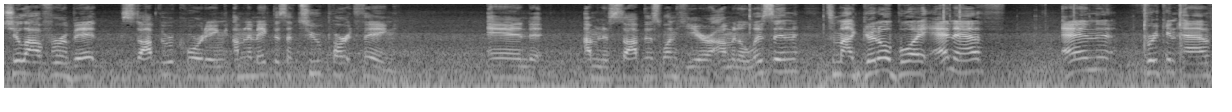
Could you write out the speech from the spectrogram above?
chill out for a bit, stop the recording. I'm gonna make this a two part thing. And I'm gonna stop this one here. I'm gonna listen to my good old boy NF, N freaking F,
